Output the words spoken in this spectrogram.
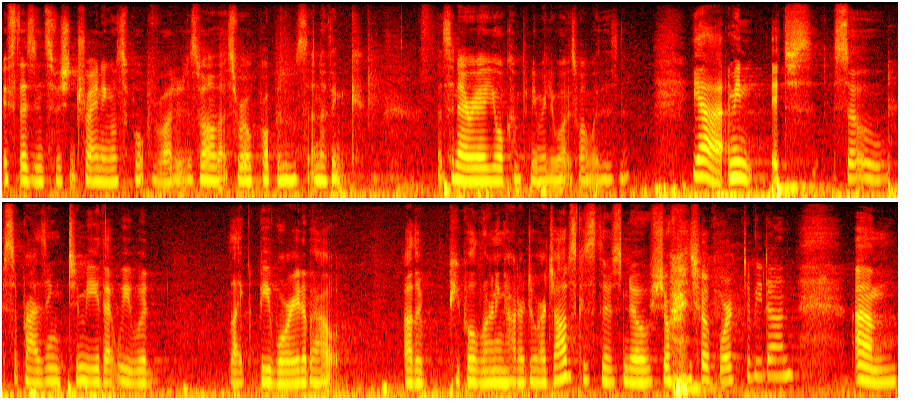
if there's insufficient training or support provided as well, that's real problems. And I think that's an area your company really works well with, isn't it? Yeah, I mean, it's so surprising to me that we would like be worried about other people learning how to do our jobs because there's no shortage of work to be done. Um,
